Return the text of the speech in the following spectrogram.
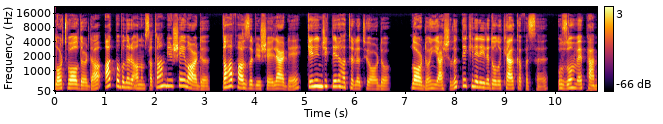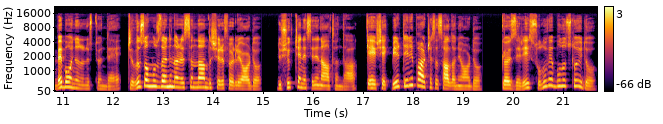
Lord Walder'da akbabaları anımsatan bir şey vardı. Daha fazla bir şeyler de gelincikleri hatırlatıyordu. Lord'un yaşlılık lekileriyle dolu kel kafası, uzun ve pembe boynunun üstünde, cılız omuzlarının arasından dışarı fırlıyordu. Düşük çenesinin altında gevşek bir deri parçası sallanıyordu. Gözleri sulu ve bulutluydu.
